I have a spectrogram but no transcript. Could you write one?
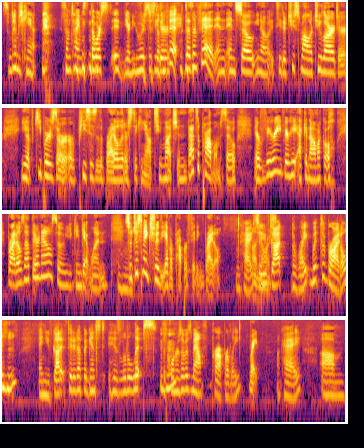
Sometimes you can't. Sometimes the horse, it, your new horse just is either doesn't fit. doesn't fit, and and so you know it's either too small or too large, or you have keepers or, or pieces of the bridle that are sticking out too much, and that's a problem. So they're very very economical bridles out there now, so you can get one. Mm-hmm. So just make sure that you have a proper fitting bridle. Okay, so you've horse. got the right width of bridle, mm-hmm. and you've got it fitted up against his little lips, the mm-hmm. corners of his mouth properly. right. Okay, um,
